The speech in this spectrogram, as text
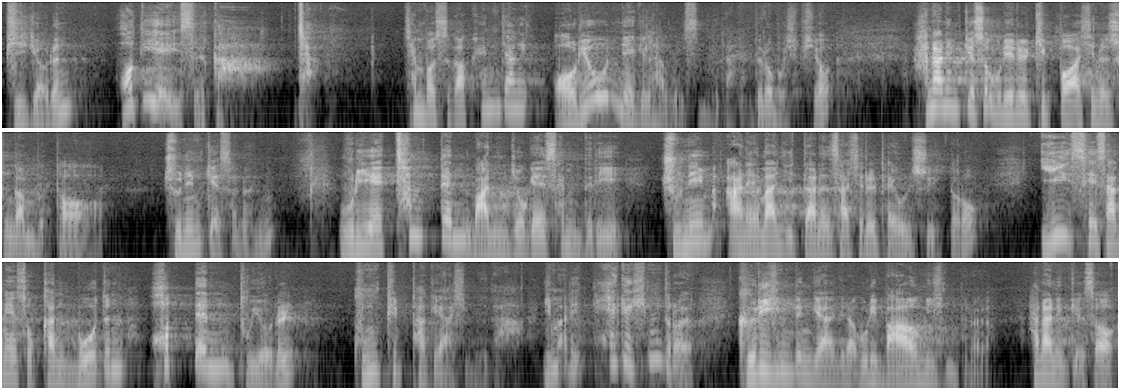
비결은 어디에 있을까? 자, 챔버스가 굉장히 어려운 얘기를 하고 있습니다. 들어보십시오. 하나님께서 우리를 기뻐하시는 순간부터 주님께서는 우리의 참된 만족의 샘들이 주님 안에만 있다는 사실을 배울 수 있도록 이 세상에 속한 모든 헛된 부요를 궁핍하게 하십니다. 이 말이 되게 힘들어요. 글이 힘든 게 아니라 우리 마음이 힘들어요. 하나님께서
